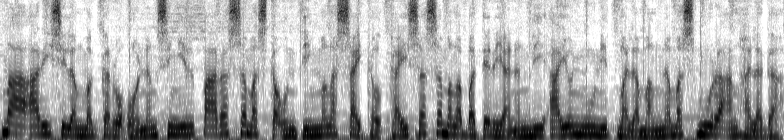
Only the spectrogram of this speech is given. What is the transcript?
maaari silang magkaroon ng singil para sa mas kaunting mga cycle kaysa sa mga baterya ng Li-ion ngunit malamang na mas mura ang halaga.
